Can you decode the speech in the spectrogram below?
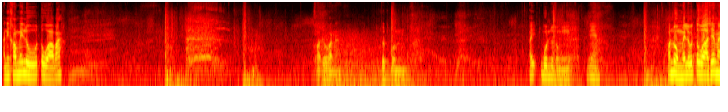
อันนี้เขาไม่รู้ตัวปะ ขอดูก่อนนะ จุดบุญเอ้ยบุญอยู่ตรงนี้ เนี่ยเพราะหนุ่มไม่รู้ตัวใช่ไหม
